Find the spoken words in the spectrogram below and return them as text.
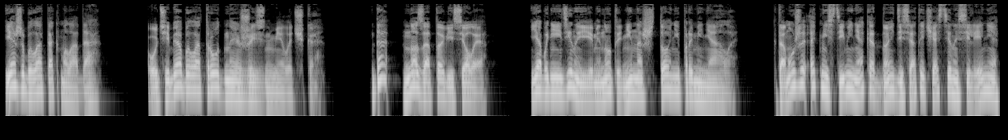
Я же была так молода. «У тебя была трудная жизнь, милочка». «Да, но зато веселая. Я бы ни единой ее минуты ни на что не променяла. К тому же отнести меня к одной десятой части населения,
